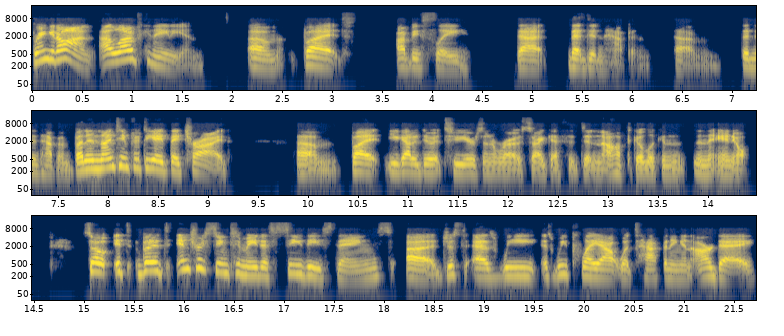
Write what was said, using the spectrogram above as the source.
bring it on. I love Canadians. Um, but obviously that that didn't happen. Um, that didn't happen. But in 1958, they tried. Um, but you got to do it two years in a row. So I guess it didn't. I'll have to go look in, in the annual. So it's but it's interesting to me to see these things uh, just as we as we play out what's happening in our day.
